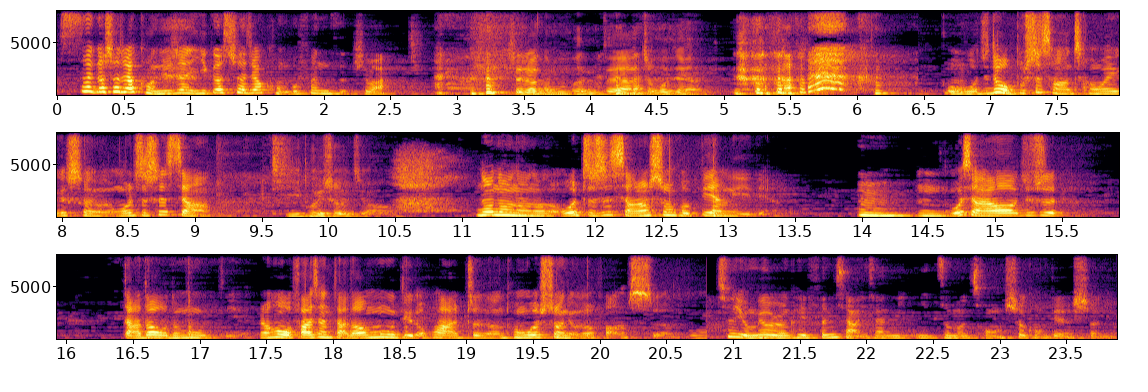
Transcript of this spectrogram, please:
四个社交恐惧症，一个社交恐怖分子，是吧？社交恐怖分子，对啊，中国这样我我觉得我不是想成为一个社牛，我只是想体会社交。，no no no no no，我只是想让生活便利一点。嗯，嗯，我想要就是达到我的目的，然后我发现达到目的的话，只能通过社牛的方式。就是有没有人可以分享一下你你怎么从社恐变成社牛？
